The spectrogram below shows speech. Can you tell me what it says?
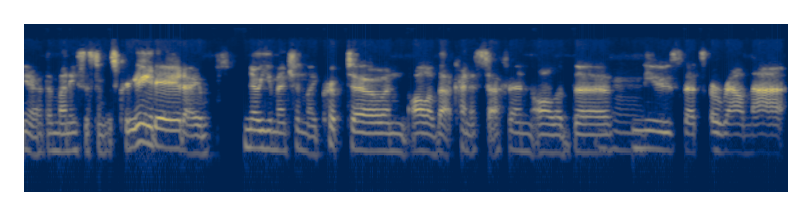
you know the money system was created. I know you mentioned like crypto and all of that kind of stuff and all of the mm-hmm. news that's around that.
